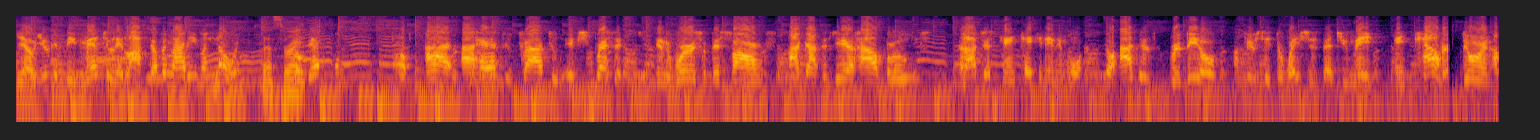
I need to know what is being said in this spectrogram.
you know, you can be mentally locked up and not even know it. That's right. So uh, I, I had to try to express it in the words of this song. I got the jailhouse blues and I just can't take it anymore. So I just revealed a few situations that you may encounter during a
